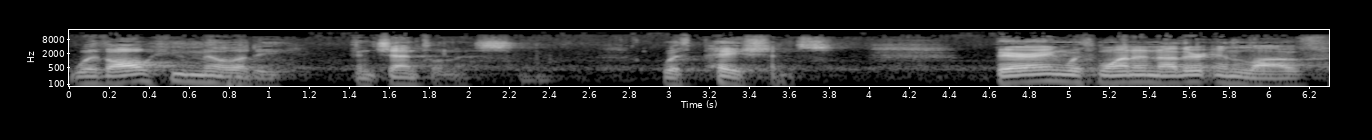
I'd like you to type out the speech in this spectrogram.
with all humility and gentleness, with patience, bearing with one another in love,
